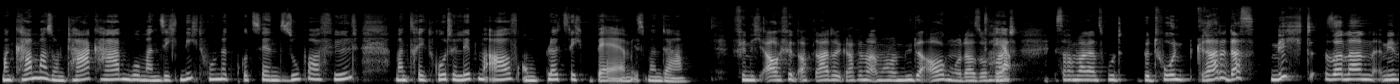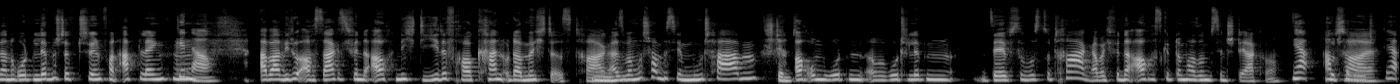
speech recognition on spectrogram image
man kann mal so einen Tag haben, wo man sich nicht 100% super fühlt. Man trägt rote Lippen auf und plötzlich, bam, ist man da. Finde ich auch. Ich finde auch gerade, gerade wenn man auch mal müde Augen oder so hat, ja. ist auch immer ganz gut betont, gerade das nicht, sondern nehmt dann roten Lippenstift schön von ablenken. Genau. Aber wie du auch sagst, ich finde auch nicht jede Frau kann oder möchte es tragen. Mhm. Also man muss schon ein bisschen Mut haben, Stimmt. auch um roten, äh, rote Lippen selbstbewusst zu tragen. Aber ich finde auch, es gibt noch mal so ein bisschen Stärke. Ja, Total. absolut. Ja.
